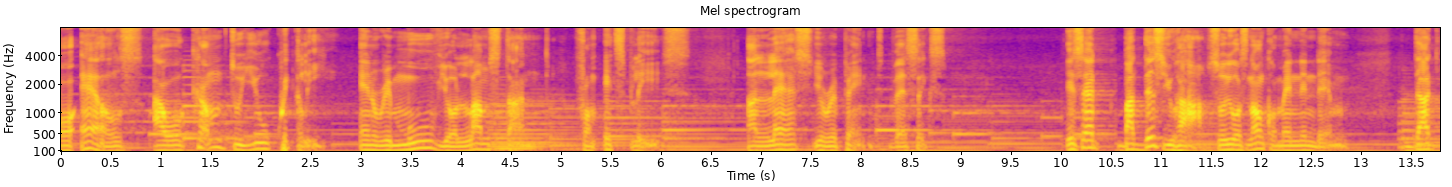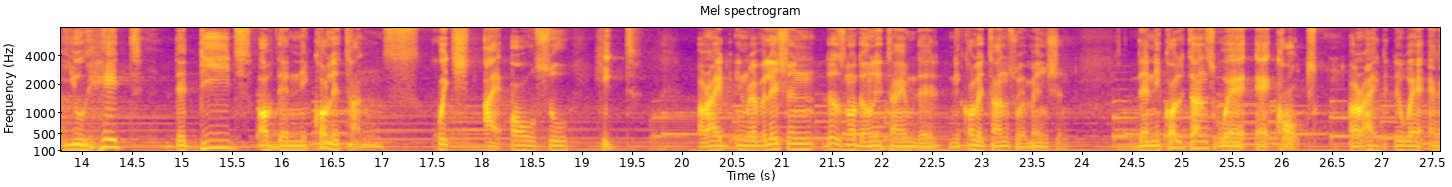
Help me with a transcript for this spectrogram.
or else I will come to you quickly and remove your lampstand from its place, unless you repent. Verse 6. He said, But this you have. So he was now commending them that you hate the deeds of the Nicolaitans, which I also hate. All right, in Revelation, this is not the only time the Nicolaitans were mentioned. The Nicolaitans were a cult, all right, they were a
